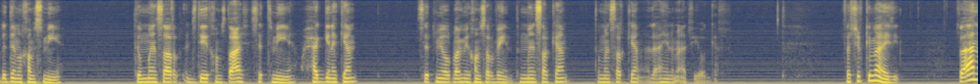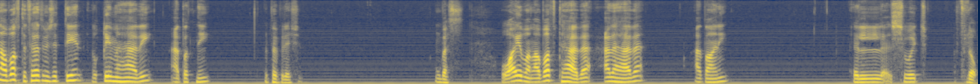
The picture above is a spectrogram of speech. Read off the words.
بدأ من خمسمية. ثم صار جديد خمسطعش ستمية. وحقنا كم؟ ستمية وأربعمية وخمسة وأربعين. ثم صار كم؟ ثم صار كم؟ لا هنا ما عاد في وقف فشوف كمان يزيد فأنا أضفت ثلاثمية وستين القيمة هذه أعطتني ال population وبس. وأيضا أضفت هذا على هذا أعطاني السويتش فلو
